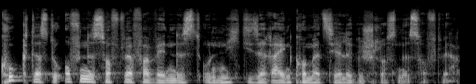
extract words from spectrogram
guck, dass du offene Software verwendest und nicht diese rein kommerzielle geschlossene Software.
